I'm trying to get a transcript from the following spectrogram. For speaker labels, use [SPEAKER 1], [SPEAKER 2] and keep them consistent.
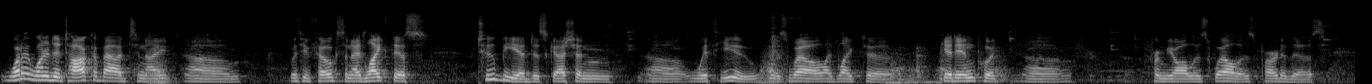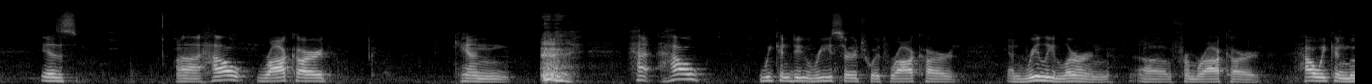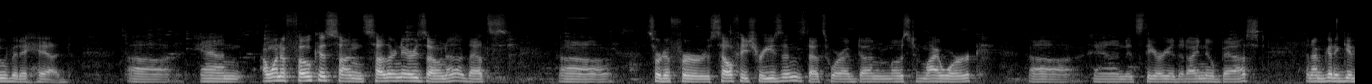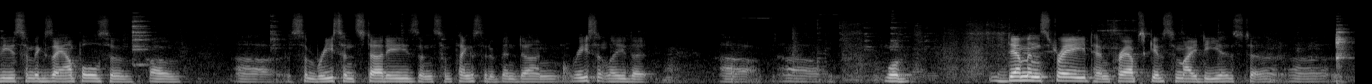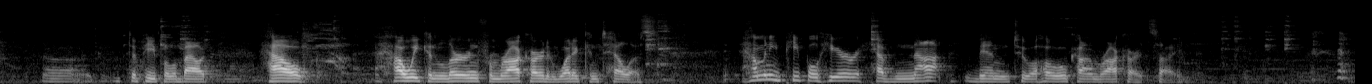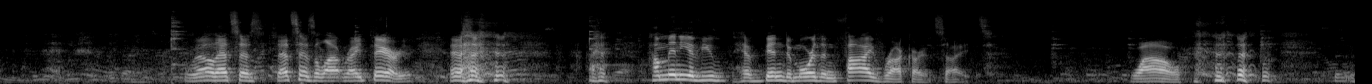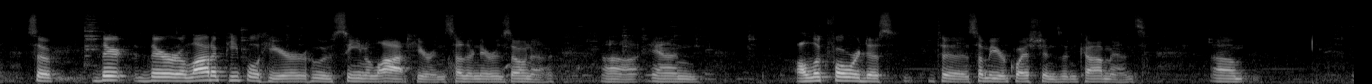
[SPEAKER 1] what I wanted to talk about tonight um, with you folks, and I'd like this to be a discussion uh, with you as well. I'd like to get input uh, from you all as well as part of this, is uh, how rock art can, how we can do research with rock art and really learn uh, from rock art, how we can move it ahead. Uh, and I want to focus on southern Arizona. That's uh, sort of for selfish reasons. That's where I've done most of my work, uh, and it's the area that I know best. And I'm going to give you some examples of, of uh, some recent studies and some things that have been done recently that uh, uh, will demonstrate and perhaps give some ideas to, to people about how how we can learn from rock art and what it can tell us. How many people here have not been to a Hohokam rock art site? Well, that says, that says a lot right there. How many of you have been to more than five rock art sites? Wow. so there, there are a lot of people here who have seen a lot here in southern Arizona. Uh, and I'll look forward to, to some of your questions and comments. Um,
